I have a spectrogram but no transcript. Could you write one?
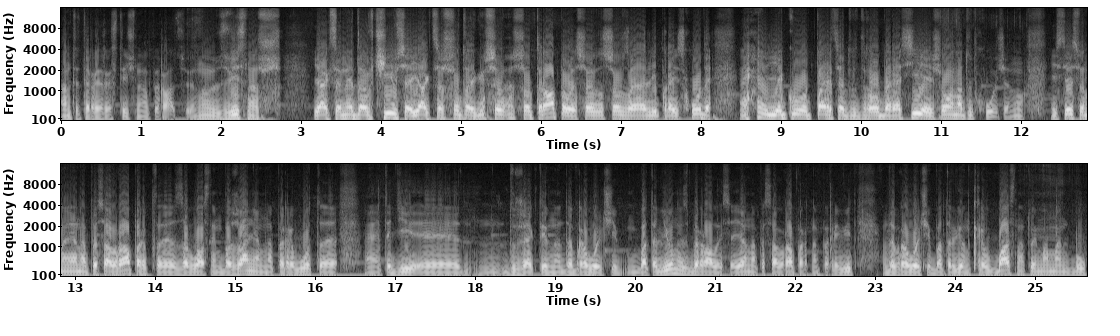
антитерористичну операцію. Ну, звісно ж, як це не довчився, як це, що, так, що, що трапилось, що, що взагалі відбувається, якого перця тут робить Росія і що вона тут хоче. Ну, звісно, я написав рапорт е, за власним бажанням на перевод. е, е, Тоді дуже активно добровольчі батальйони збиралися. Я написав рапорт на перевід в добровольчий батальйон Кривбас на той момент був.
